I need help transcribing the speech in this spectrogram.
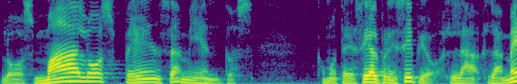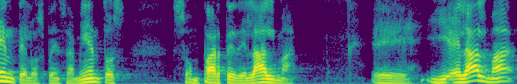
Los malos pensamientos. Como te decía al principio, la, la mente, los pensamientos son parte del alma. Eh, y el alma,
